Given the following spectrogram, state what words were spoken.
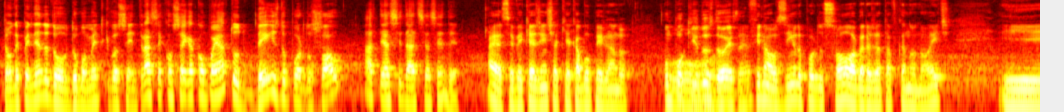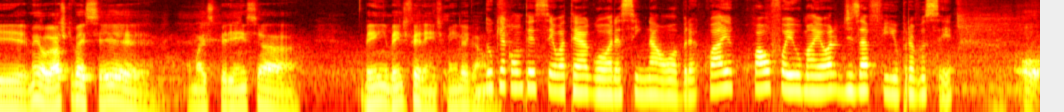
Então, dependendo do, do momento que você entrar, você consegue acompanhar tudo, desde o pôr do sol até a cidade se acender. É, você vê que a gente aqui acabou pegando Um o pouquinho dos dois, né? Finalzinho do pôr do sol, agora já tá ficando noite. E, meu, eu acho que vai ser uma experiência bem, bem diferente, bem legal. Do que aconteceu até agora, assim, na obra, qual, qual foi o maior desafio para você? Ó,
